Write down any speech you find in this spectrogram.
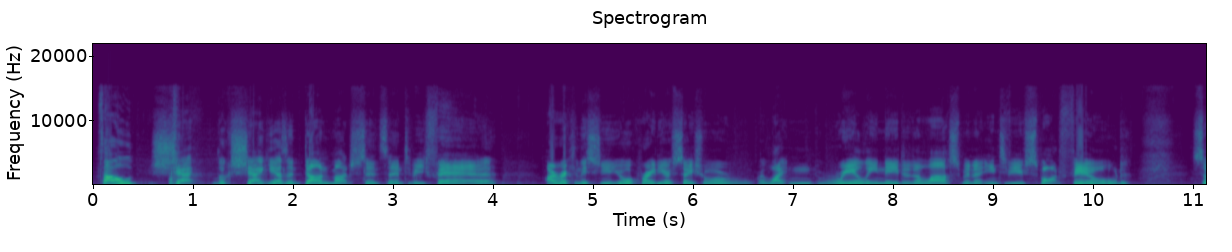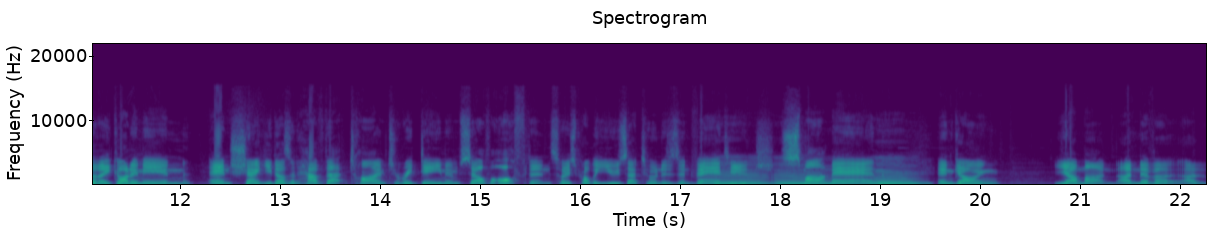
it's old. Sha- look, Shaggy hasn't done much since then. To be fair, I reckon this New York radio station were like n- really needed a last minute interview spot filled, so they got him in. And Shaggy doesn't have that time to redeem himself often, so he's probably used that to his advantage. Smart man, and going. Yeah, man. I never. I,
